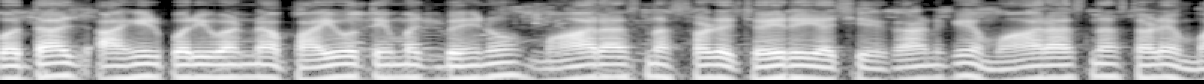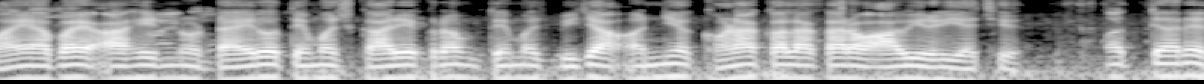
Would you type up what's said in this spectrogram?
બધા જ આહિર પરિવારના ભાઈઓ તેમજ બહેનો મહારાષ્ટ્રના સ્થળે જઈ રહ્યા છીએ, કારણ કે મહારાષ્ટ્રના સ્થળે માયાભાઈ આહિરનો ડાયરો તેમજ કાર્યક્રમ તેમજ બીજા અન્ય ઘણા કલાકારો આવી રહ્યા છે. અત્યારે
